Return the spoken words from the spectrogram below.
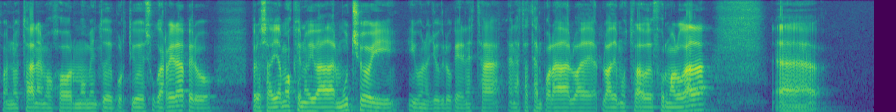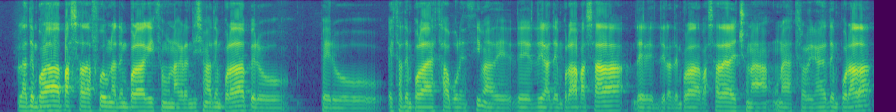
pues no está en el mejor momento deportivo de su carrera, pero, pero sabíamos que no iba a dar mucho y, bueno, yo creo que en esta, en esta temporada lo ha, lo ha demostrado de forma logada. Eh, la temporada pasada fue una temporada que hizo una grandísima temporada, pero, pero esta temporada ha estado por encima de, la temporada pasada, de, la temporada pasada ha hecho una, extraordinaria temporada.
